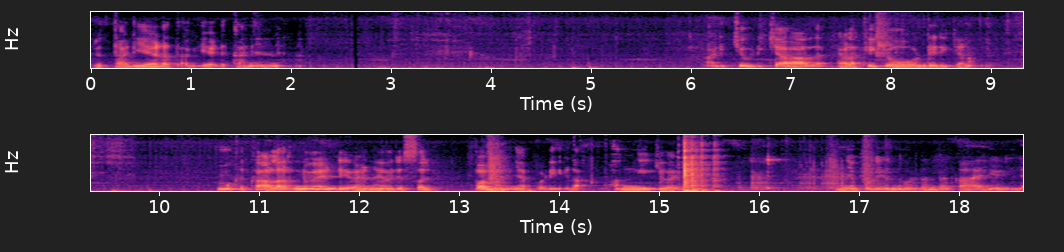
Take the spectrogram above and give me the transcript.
ഒരു തടിയുടെ തവി എടുക്കാൻ ഞാൻ. അടിച്ചു പിടിക്കാതെ ഇളക്കിക്കൊണ്ടിരിക്കണം. നമുക്ക് കളറിന് വേണ്ടി വേണേൽ ഒരു സ്വല്പം മഞ്ഞപ്പൊടി ഇടാം. ഭംഗിക്ക് വേണ്ടി. മഞ്ഞപ്പൊടി ഒന്നും ഇടേണ്ട കാര്യമില്ല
